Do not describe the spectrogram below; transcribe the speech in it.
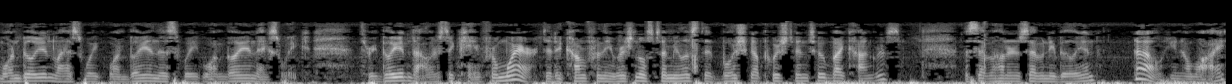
one billion last week, one billion this week, one billion next week. Three billion dollars. It came from where? Did it come from the original stimulus that Bush got pushed into by Congress? The 770 billion? No. You know why?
